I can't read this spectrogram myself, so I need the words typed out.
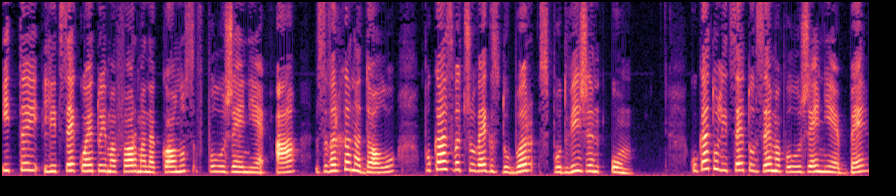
И тъй лице, което има форма на конус в положение А, с върха надолу, показва човек с добър, сподвижен ум. Когато лицето взема положение Б,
